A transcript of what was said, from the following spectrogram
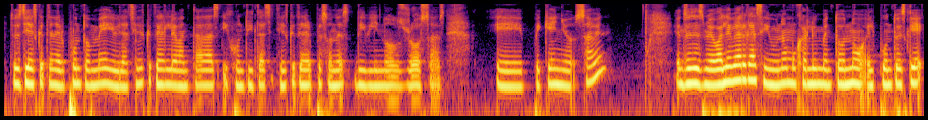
Entonces tienes que tener punto medio y las tienes que tener levantadas y juntitas y tienes que tener pezones divinos, rosas, eh, pequeños, ¿saben? Entonces me vale verga si una mujer lo inventó o no. El punto es que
